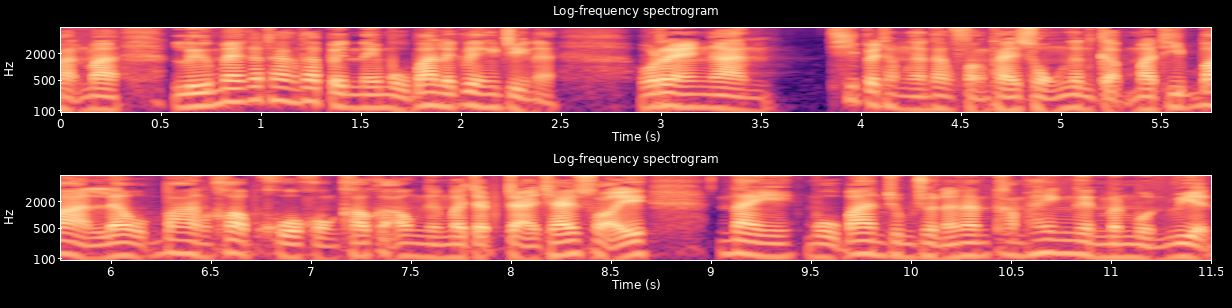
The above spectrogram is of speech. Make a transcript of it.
ผ่านมา หรือแม้กระทั่งถ้าเป็นในหมู่บ้านเล็กๆจริงๆนะแรงงานที่ไปทำงานทางฝั่งไทยส่งเงินกลับมาที่บ้านแล้วบ้านครอบครัวของเขาก็เอาเงินมาจับจ่ายใช้สอยในหมู่บ้านชุมชนนั้นๆทำให้เงินมันหมุนเวียน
